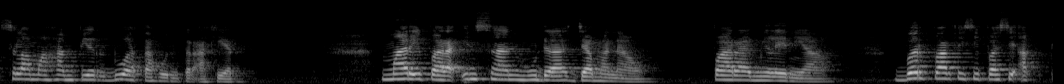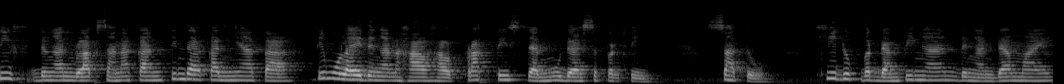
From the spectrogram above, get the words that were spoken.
selama hampir dua tahun terakhir. Mari para insan muda zaman now, para milenial, berpartisipasi aktif dengan melaksanakan tindakan nyata dimulai dengan hal-hal praktis dan mudah seperti satu, Hidup berdampingan dengan damai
